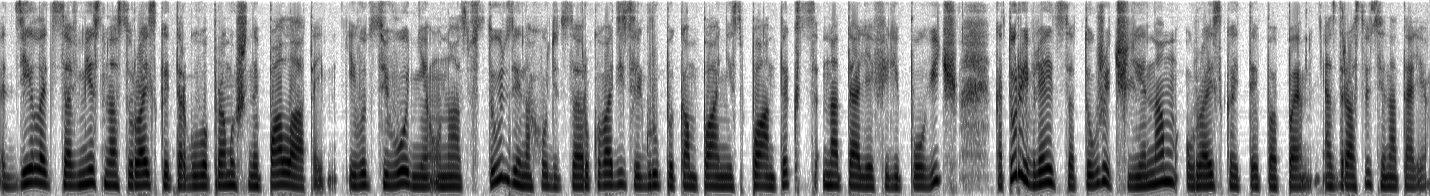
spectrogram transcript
делать совместно с Уральской торгово-промышленной палатой. И вот сегодня у нас в студии находится руководитель руководитель группы компаний «Спантекс» Наталья Филиппович, который является тоже членом Уральской ТПП. Здравствуйте, Наталья.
